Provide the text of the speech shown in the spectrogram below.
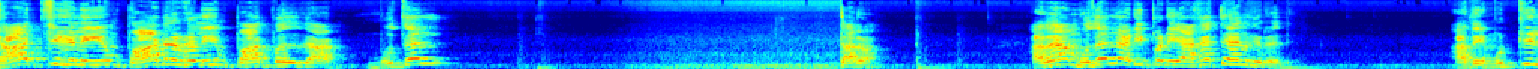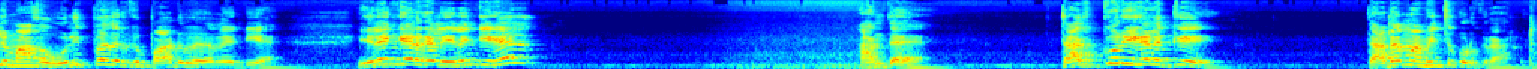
காட்சிகளையும் பாடல்களையும் பார்ப்பதுதான் முதல் தரம். அதான் முதல் அடிப்படையாக திகழ்கிறது. அதை முற்றிலுமாக ஒழிப்பதற்கு பாடுபட வேண்டிய இளைஞர்கள் இளைஞர்கள் அந்த தற்குறிகளுக்கு தடம் அமைத்து கொடுக்கிறார்கள்.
